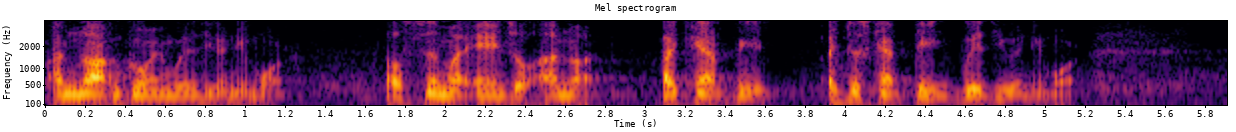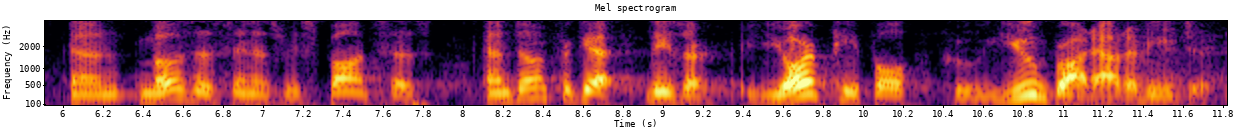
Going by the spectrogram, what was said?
I'm not going with you anymore. I'll send my angel. I'm not, I can't be, I just can't be with you anymore. And Moses, in his response, says, and don't forget, these are your people who you brought out of Egypt.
